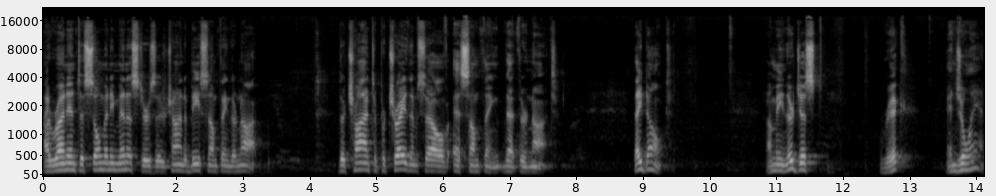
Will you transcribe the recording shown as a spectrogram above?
I run into so many ministers that are trying to be something they're not. They're trying to portray themselves as something that they're not. They don't. I mean, they're just Rick and Joanne.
